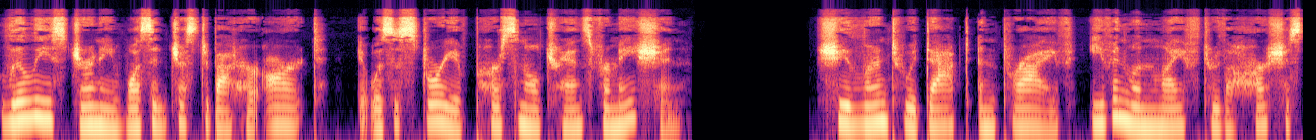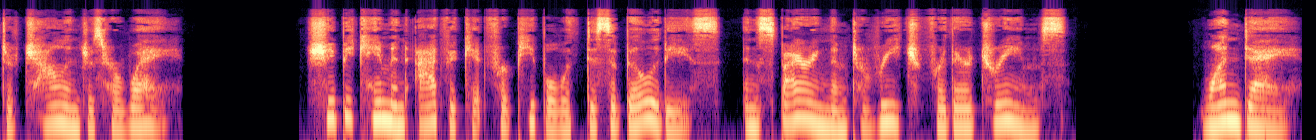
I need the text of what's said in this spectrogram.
Lily's journey wasn't just about her art, it was a story of personal transformation. She learned to adapt and thrive even when life threw the harshest of challenges her way. She became an advocate for people with disabilities, inspiring them to reach for their dreams. One day,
